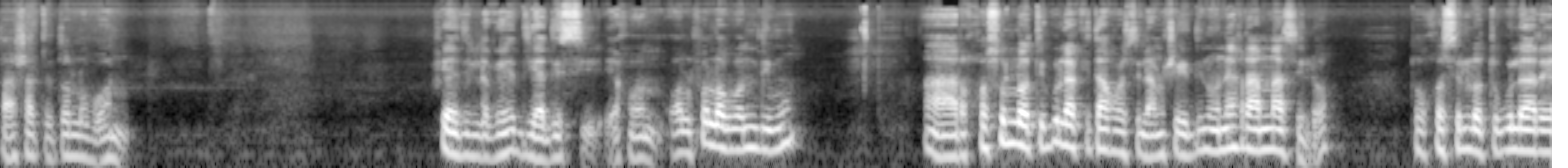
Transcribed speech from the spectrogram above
তার সাথে তো লবণ পেঁয়াজির লগে দিয়া দিছি। এখন অল্প লবণ দিমু। আর খসুর লতিগুলা কিতা করছিলাম সেই দিন অনেক রান্না ছিল। তো খসুর লতিগুলারে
